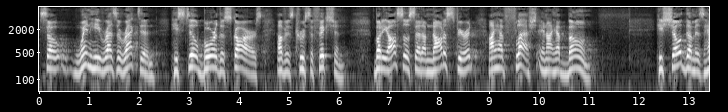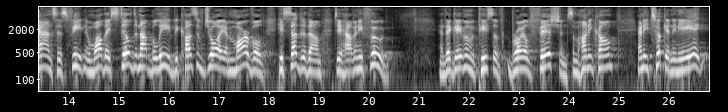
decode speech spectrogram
So when he resurrected, he still bore the scars of his crucifixion. But he also said, I'm not a spirit. I have flesh and I have bone. He showed them his hands, his feet, and while they still did not believe because of joy and marveled, he said to them, Do you have any food? And they gave him a piece of broiled fish and some honeycomb, and he took it and he ate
